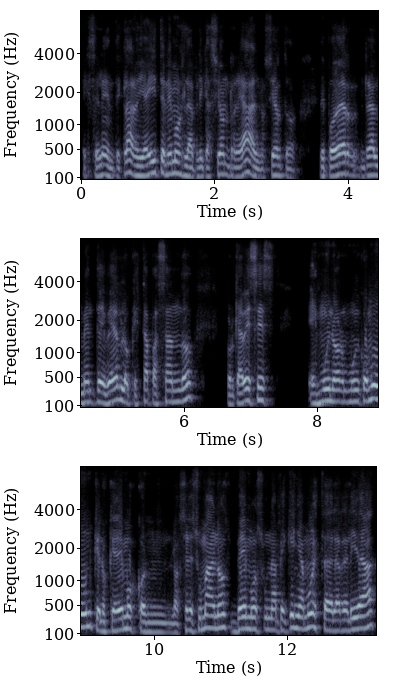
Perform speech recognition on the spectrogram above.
Excelente, claro, y ahí tenemos la aplicación real, ¿no es cierto? De poder realmente ver lo que está pasando, porque a veces es muy, muy común que nos quedemos con los seres humanos, vemos una pequeña muestra de la realidad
